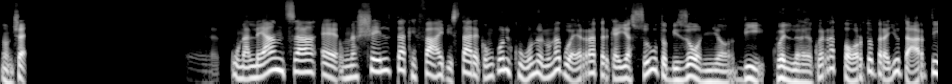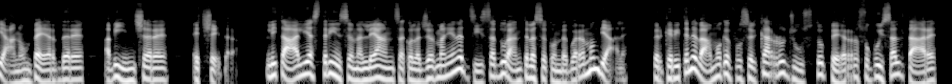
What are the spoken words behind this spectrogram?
non c'è. Eh, un'alleanza è una scelta che fai di stare con qualcuno in una guerra perché hai assoluto bisogno di quel, quel rapporto per aiutarti a non perdere, a vincere, eccetera. L'Italia strinse un'alleanza con la Germania nazista durante la Seconda Guerra Mondiale perché ritenevamo che fosse il carro giusto per, su cui saltare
